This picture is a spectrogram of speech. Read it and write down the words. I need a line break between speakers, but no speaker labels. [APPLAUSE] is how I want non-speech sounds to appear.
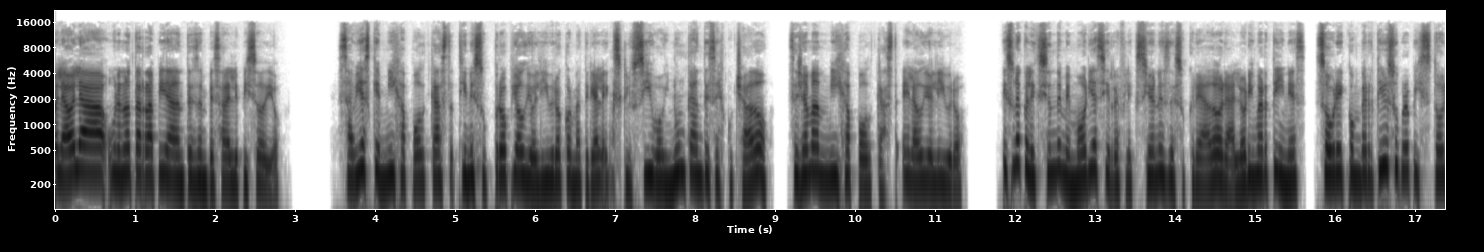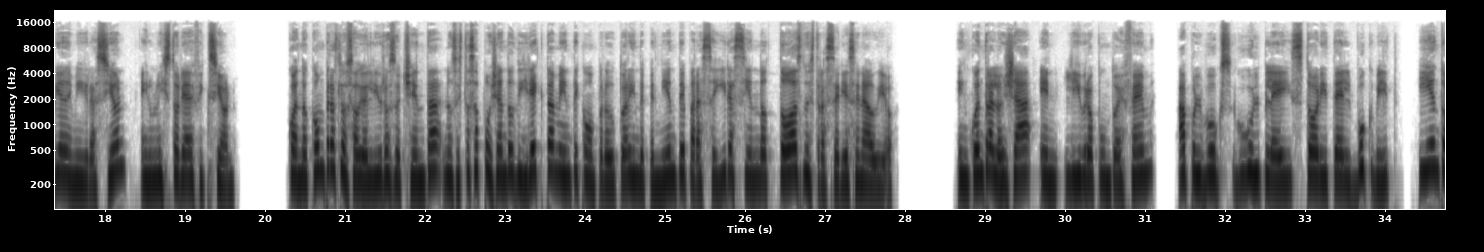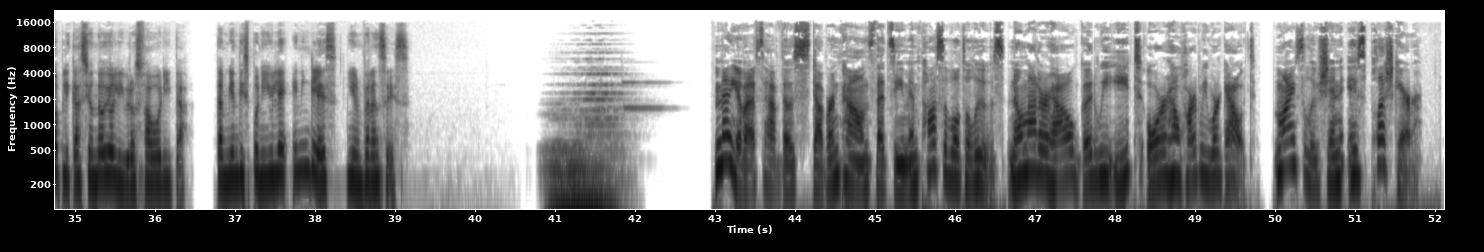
Hola, hola, una nota rápida antes de empezar el episodio. ¿Sabías que Mija Podcast tiene su propio audiolibro con material exclusivo y nunca antes escuchado? Se llama Mija Podcast, el audiolibro. Es una colección de memorias y reflexiones de su creadora, Lori Martínez, sobre convertir su propia historia de migración en una historia de ficción. Cuando compras los audiolibros de 80, nos estás apoyando directamente como productora independiente para seguir haciendo todas nuestras series en audio. Encuéntralo ya en libro.fm, Apple Books, Google Play, Storytel, BookBeat y en tu aplicación de audiolibros favorita. También disponible en inglés y en francés.
Many of us have those stubborn pounds that seem impossible to lose, no matter how good we eat or how hard we work out. My solution is PlushCare.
